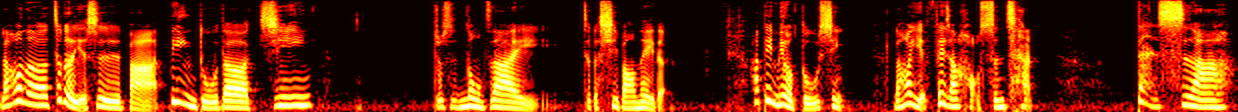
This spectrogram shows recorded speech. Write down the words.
然后呢，这个也是把病毒的基因就是弄在这个细胞内的。它并没有毒性，然后也非常好生产，但是啊，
